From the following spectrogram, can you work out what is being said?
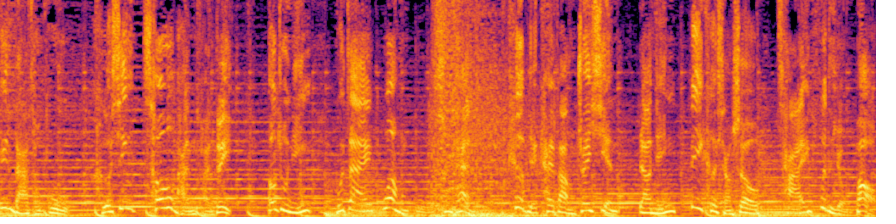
韵达投顾核心操盘团队。帮助您不再望赌兴叹，特别开放专线，让您立刻享受财富的拥抱。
